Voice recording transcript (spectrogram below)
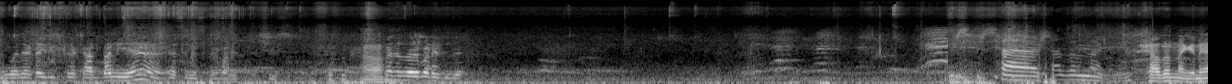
মোবাইলে একটা এডিট করে কার্ড বানিয়ে এস এম এস করে পাঠিয়ে দিবে শেষ। হ্যাঁ। মেসেঞ্জারে পাঠিয়ে দিবে সাজান লাগে না?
